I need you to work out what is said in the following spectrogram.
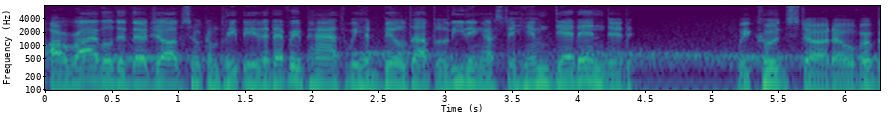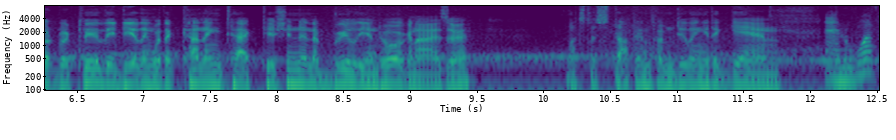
Our rival did their job so completely that every path we had built up leading us to him dead ended. We could start over, but we're clearly dealing with a cunning tactician and a brilliant organizer. What's to stop him from doing it again? And what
